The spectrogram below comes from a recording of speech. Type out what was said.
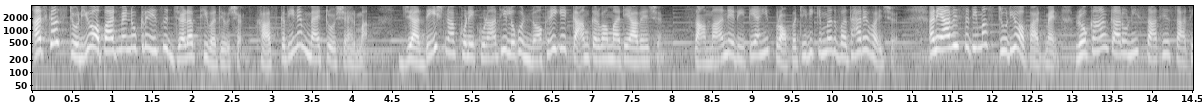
આજકાલ સ્ટુડિયો અપાર્ટમેન્ટનો ક્રેઝ ઝડપથી વધ્યો છે ખાસ કરીને મેટ્રો શહેરમાં જ્યાં દેશના ખૂણે ખૂણાથી લોકો નોકરી કે કામ કરવા માટે આવે છે સામાન્ય રીતે અહીં પ્રોપર્ટીની કિંમત વધારે હોય છે અને આવી સ્થિતિમાં સ્ટુડિયો અપાર્ટમેન્ટ રોકાણકારોની સાથે સાથે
